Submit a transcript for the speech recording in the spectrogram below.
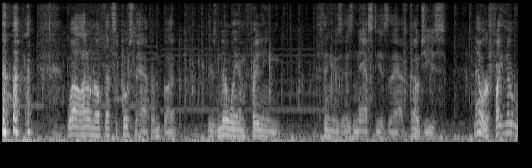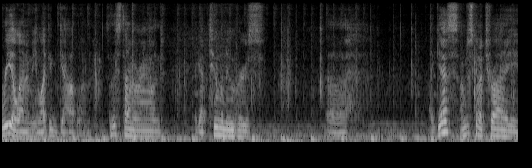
well, I don't know if that's supposed to happen, but there's no way I'm fighting things as nasty as that. Oh, jeez. Now we're fighting a real enemy, like a goblin. So this time around, I got two maneuvers. Uh, I guess I'm just gonna try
